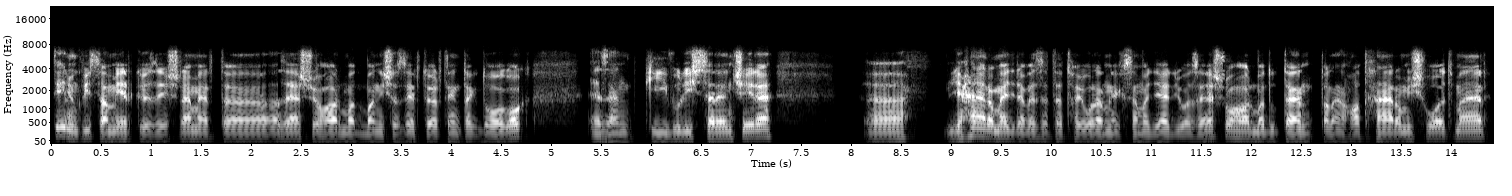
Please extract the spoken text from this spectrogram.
térjünk vissza a mérkőzésre, mert az első harmadban is azért történtek dolgok, ezen kívül is szerencsére. Ugye 3-1-re vezetett, ha jól emlékszem, a Gyergyó az első harmad után, talán 6-3 is volt már,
